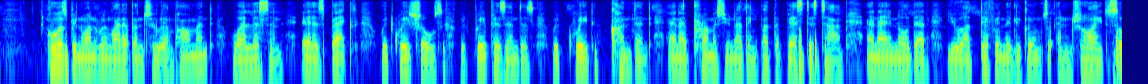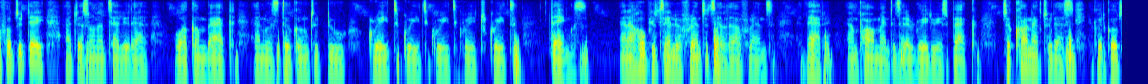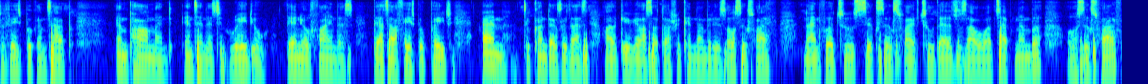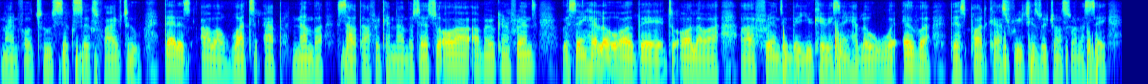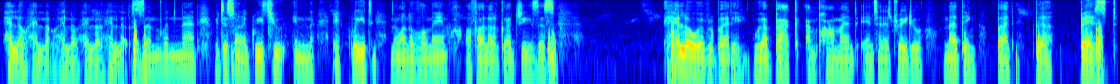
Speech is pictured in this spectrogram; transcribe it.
who has been wondering what happened to empowerment, well, listen, it is back with great shows, with great presenters, with great content, and I promise you nothing but the best this time. And I know that you are definitely going to enjoy it. So, for today, I just want to tell you that welcome back, and we're still going to do great, great, great, great, great things. And I hope you tell your friends to tell their friends that Empowerment Internet Radio is back. To connect with us, you could go to Facebook and type Empowerment Internet Radio. Then you'll find us. That's our Facebook page. And to contact with us, I'll give you our South African number. It is 065 942 6652. That is our WhatsApp number 065 942 6652. That is our WhatsApp number, South African number. So, to all our American friends, we're saying hello out there. To all our uh, friends in the UK, we're saying hello. Wherever this podcast reaches, we just want to say hello, hello, hello, hello, hello. Sanvanan. We just want to greet you in a great and wonderful name of our Lord God Jesus. Hello, everybody. We are back. Empowerment Internet Radio. Nothing but the best.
